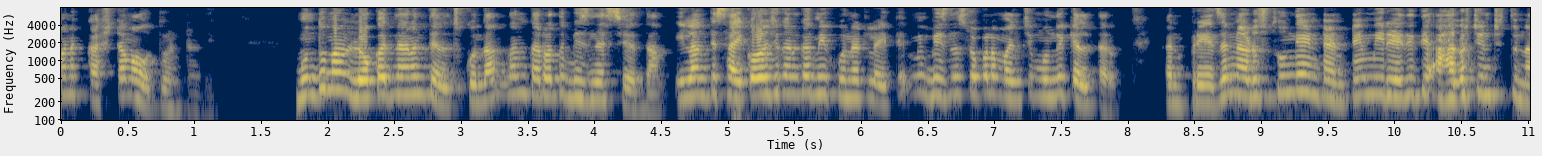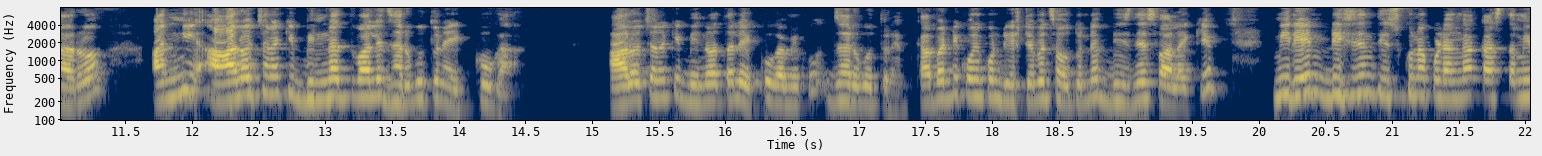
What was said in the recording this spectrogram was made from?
మనకు కష్టం అవుతుంటుంది. ముందు మనం లోక జ్ఞానం తెలుసుకుందాం దాని తర్వాత బిజినెస్ చేద్దాం. ఇలాంటి సైకాలజీ కనుక మీకు ఉన్నట్లయితే మీ బిజినెస్ లోపల మంచి ముందుకు వెళ్తారు కానీ ప్రెజెంట్ నడుస్తుంది ఏంటంటే మీరు ఏదైతే ఆలోచించుతున్నారో అన్ని ఆలోచనకి భిన్నత్వాలే జరుగుతున్నాయి ఎక్కువగా. ఆలోచనకి భిన్నతలు ఎక్కువగా మీకు జరుగుతున్నాయి. కాబట్టి కొన్ని కొన్ని డిస్టర్బెన్స్ అవుతుంటాయి బిజినెస్ వాళ్ళకి. మీరేం డిసిజన్ తీసుకున్నా కూడా కాస్త మీ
